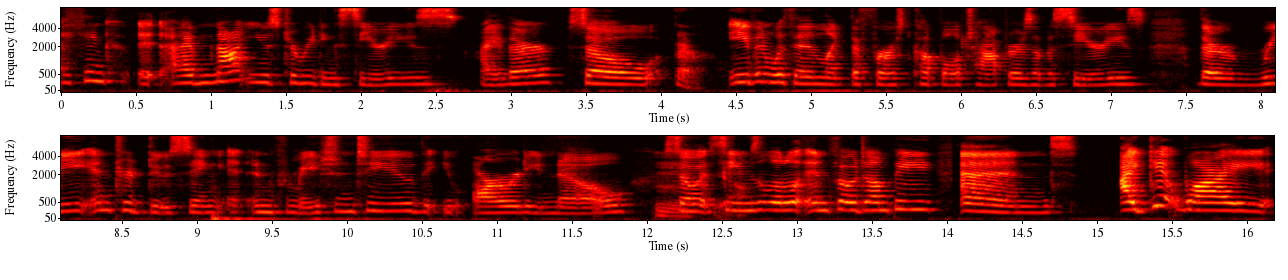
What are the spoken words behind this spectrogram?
I think it, I'm not used to reading series either. So Fair. even within like the first couple chapters of a series, they're reintroducing information to you that you already know. Hmm, so it yeah. seems a little info dumpy. And I get why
